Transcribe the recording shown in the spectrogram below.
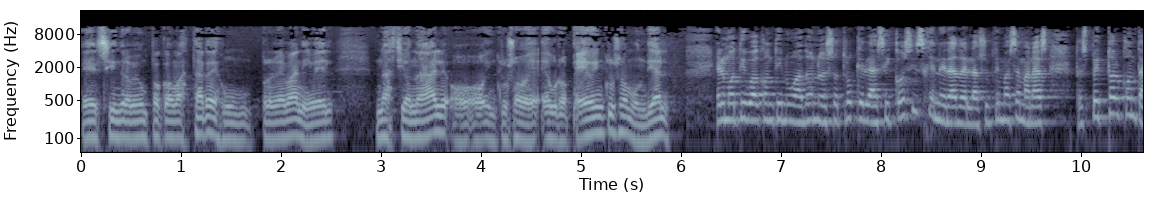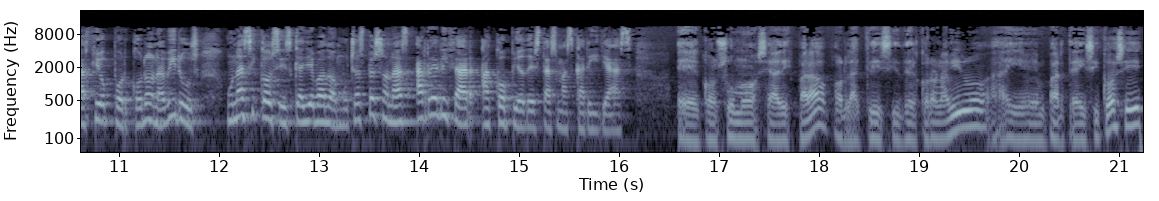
el síndrome un poco más tarde, es un problema a nivel nacional o, incluso europeo, incluso mundial. El motivo ha continuado no es otro que la psicosis generada en las últimas semanas respecto al contagio por coronavirus, una psicosis que ha llevado a muchas personas a realizar acopio de estas mascarillas el consumo se ha disparado por la crisis del coronavirus, hay en parte hay psicosis,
